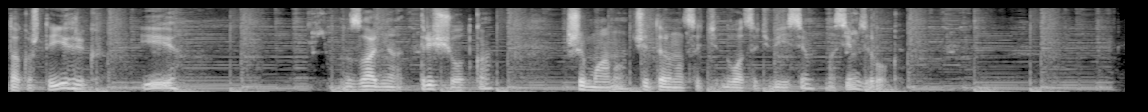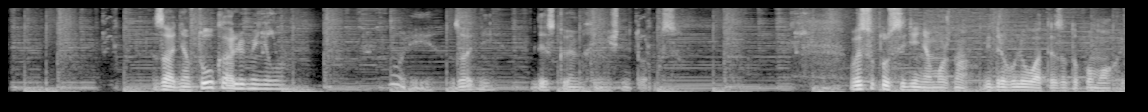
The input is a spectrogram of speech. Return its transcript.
також TY і задня тріщотка Shimano 1428 на 7 зірок. Задня втулка алюмінієва. Ну і задній дисковий механічний тормоз. Висоту сидіння можна відрегулювати за допомогою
